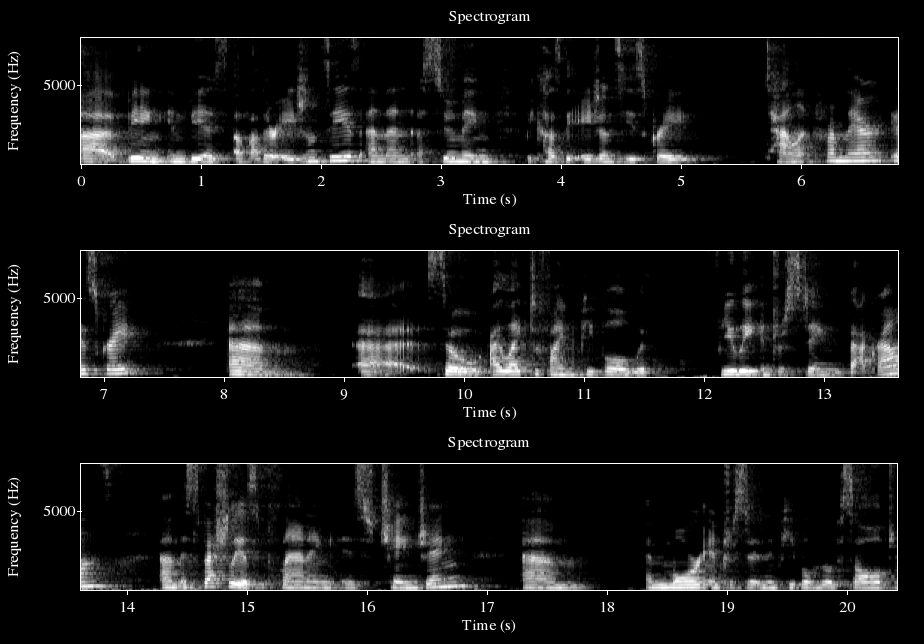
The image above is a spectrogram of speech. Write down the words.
uh, being envious of other agencies and then assuming because the agency's great, talent from there is great. Um, uh, so I like to find people with really interesting backgrounds, um, especially as planning is changing. Um, I'm more interested in people who have solved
